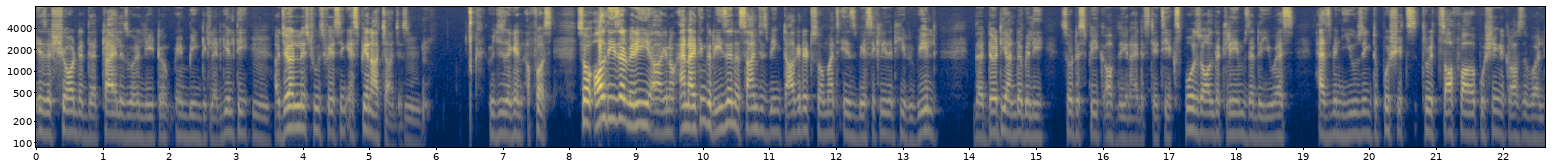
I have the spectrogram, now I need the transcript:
is assured that their trial is going to lead to him being declared guilty. Mm. A journalist who's facing espionage charges, Mm. which is again a first. So all these are very, uh, you know, and I think the reason Assange is being targeted so much is basically that he revealed the dirty underbelly, so to speak, of the United States. He exposed all the claims that the U.S. has been using to push its through its soft power, pushing across the world,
